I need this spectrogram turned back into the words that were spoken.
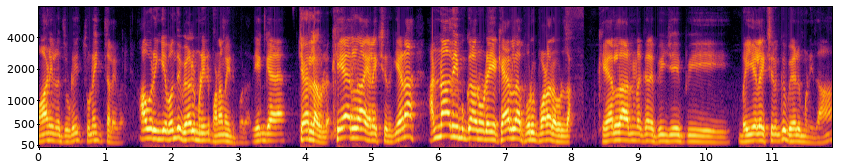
மாநிலத்துடைய துணைத் தலைவர். அவர் இங்கே வந்து வேலுமணிக்கு பணம் வாங்கிட்டு போறார். எங்க? கேரளாவுல. கேரளா எலெக்ஷனுக்கு ஏன்னா அதிமுகனுடைய கேரளா பொறுப்பாளர் அவர் தான் கேரளா நடக்கிற பிஜேபி பை எலெக்ஷனுக்கு வேலுமணி தான்.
